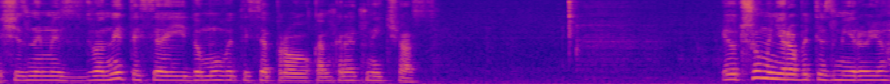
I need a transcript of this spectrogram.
ще з ними здзвонитися і домовитися про конкретний час. І от що мені робити з мірою?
